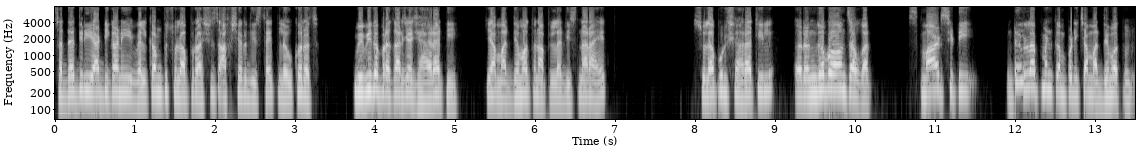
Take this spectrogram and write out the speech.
सध्या तरी या ठिकाणी वेलकम टू सोलापूर अशीच अक्षर दिसत आहेत लवकरच विविध प्रकारच्या जाहिराती या माध्यमातून आपल्याला दिसणार आहेत. सोलापूर शहरातील रंगभवन चौकात स्मार्ट सिटी डेव्हलपमेंट कंपनीच्या माध्यमातून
